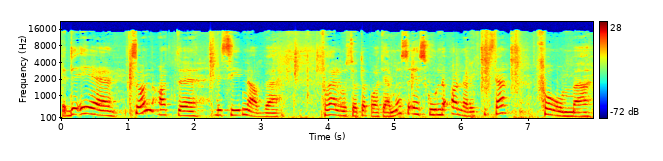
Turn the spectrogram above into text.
Det er sånn at eh, ved siden av eh, foreldre og støtteapparat hjemme, så er skolen det aller viktigste for om eh,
